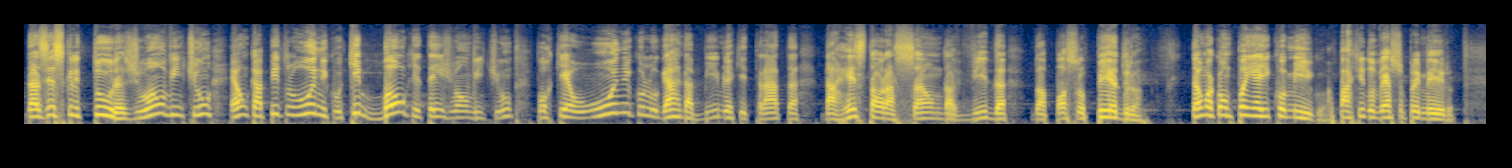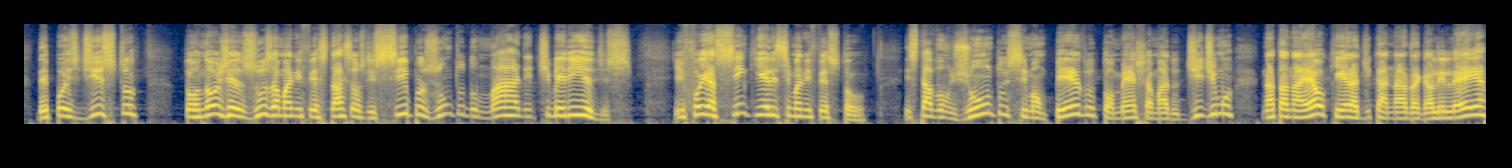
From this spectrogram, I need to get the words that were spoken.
das Escrituras. João 21 é um capítulo único. Que bom que tem João 21, porque é o único lugar da Bíblia que trata da restauração da vida do apóstolo Pedro. Então acompanhe aí comigo, a partir do verso 1. Depois disto, tornou Jesus a manifestar-se aos discípulos junto do mar de Tiberíades e foi assim que ele se manifestou. Estavam juntos Simão Pedro, Tomé chamado Dídimo, Natanael, que era de Caná da Galileia,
